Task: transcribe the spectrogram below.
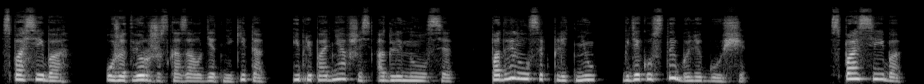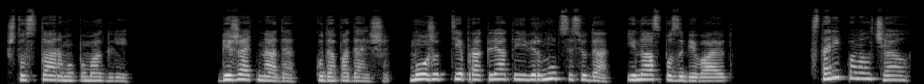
«Спасибо», — уже тверже сказал дед Никита и, приподнявшись, оглянулся, подвинулся к плетню, где кусты были гуще. Спасибо, что старому помогли. Бежать надо куда подальше. Может, те проклятые вернутся сюда и нас позабивают. Старик помолчал,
